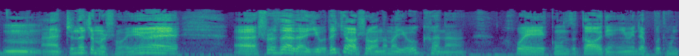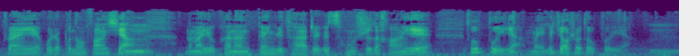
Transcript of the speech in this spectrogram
嗯。啊，只能这么说，因为，呃，说实在的，有的教授那么有可能会工资高一点，因为这不同专业或者不同方向，嗯。那么有可能根据他这个从事的行业都不一样，每个教授都不一样。嗯。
